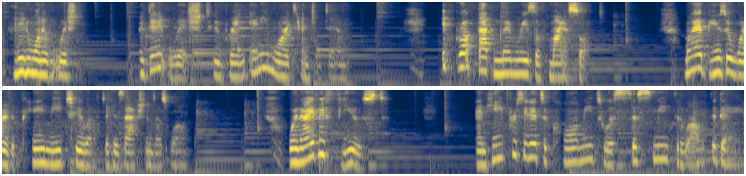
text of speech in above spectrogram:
I didn't want to wish I didn't wish to bring any more attention to him. It brought back memories of my assault. My abuser wanted to pay me too after his actions as well. When I refused, and he proceeded to call me to assist me throughout the day,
